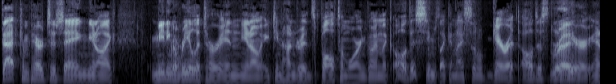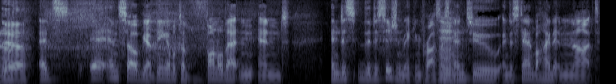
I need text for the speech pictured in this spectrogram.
that compared to saying you know like meeting a realtor in you know 1800s Baltimore and going like oh this seems like a nice little garret I'll just live Right. here you know Yeah. it's and so yeah being able to funnel that and and and dis- the decision making process Mm. and to and to stand behind it and not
